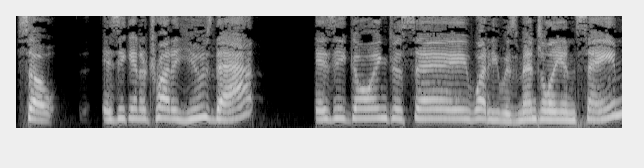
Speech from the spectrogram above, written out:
So is he going to try to use that? Is he going to say what he was mentally insane?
